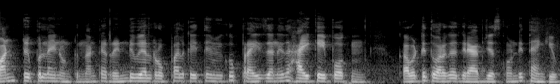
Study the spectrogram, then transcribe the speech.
వన్ ట్రిపుల్ నైన్ ఉంటుంది. అంటే రెండు వేల రూపాయలకైతే మీకు ప్రైస్ అనేది హైక్ అయిపోతుంది. కాబట్టి త్వరగా గ్రాప్ చేసుకోండి. థ్యాంక్ యూ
